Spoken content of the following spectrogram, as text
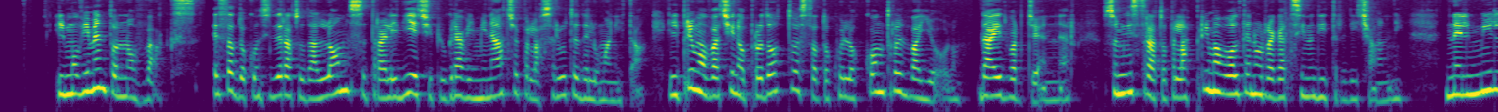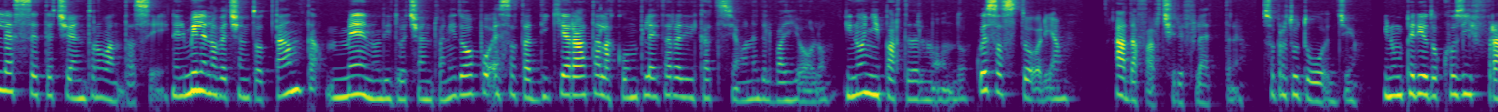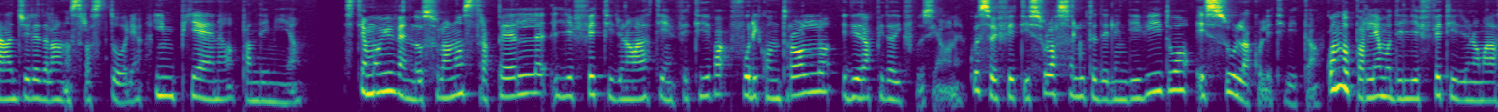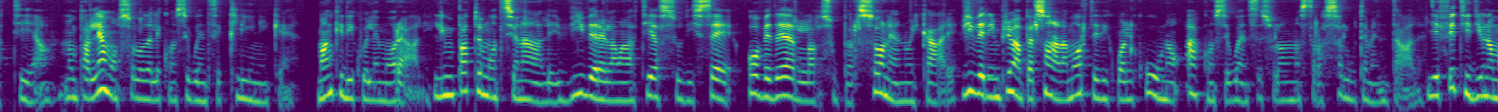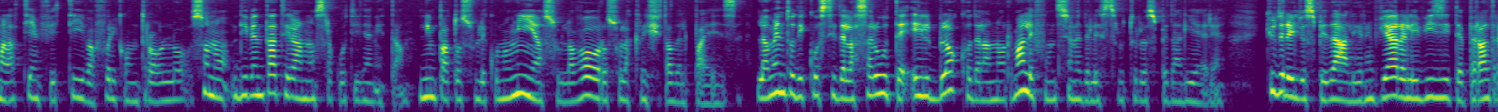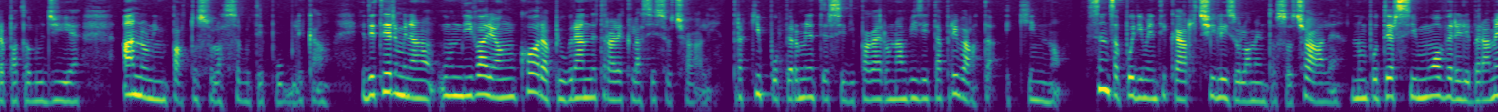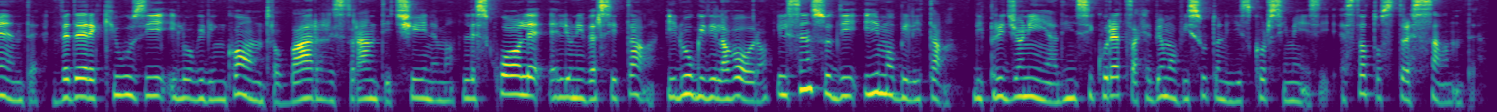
Il movimento Novax è stato considerato dall'OMS tra le 10 più gravi minacce per la salute dell'umanità. Il primo vaccino prodotto è stato quello contro il vaiolo, da Edward Jenner, somministrato per la prima volta in un ragazzino di 13 anni, nel 1796. Nel 1980, meno di 200 anni dopo, è stata dichiarata la completa eradicazione del vaiolo in ogni parte del mondo. Questa storia ha da farci riflettere, soprattutto oggi in un periodo così fragile della nostra storia, in piena pandemia. Stiamo vivendo sulla nostra pelle gli effetti di una malattia infettiva fuori controllo e di rapida diffusione. Questo ha effetti sulla salute dell'individuo e sulla collettività. Quando parliamo degli effetti di una malattia, non parliamo solo delle conseguenze cliniche, ma anche di quelle morali. L'impatto emozionale, vivere la malattia su di sé o vederla su persone a noi care, vivere in prima persona la morte di qualcuno ha conseguenze sulla nostra salute mentale. Gli effetti di una malattia infettiva fuori controllo sono diventati la nostra quotidianità. L'impatto sull'economia, sul lavoro, sulla crescita del paese. L'aumento dei costi della salute e il blocco della normale funzione delle strutture ospedaliere Chiudere gli ospedali, rinviare le visite per altre patologie hanno un impatto sulla salute pubblica e determinano un divario ancora più grande tra le classi sociali, tra chi può permettersi di pagare una visita privata e chi no. Senza poi dimenticarci l'isolamento sociale, non potersi muovere liberamente, vedere chiusi i luoghi di incontro, bar, ristoranti, cinema, le scuole e le università, i luoghi di lavoro, il senso di immobilità, di prigionia, di insicurezza che abbiamo vissuto negli scorsi mesi è stato stressante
